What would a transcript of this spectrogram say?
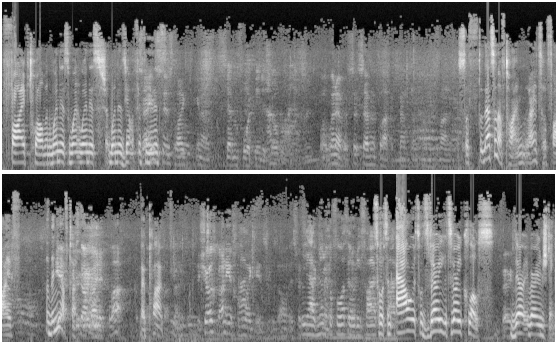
Five twelve and when is when when is when is Yom- fifteen Today minutes? is like, you know, Seven fourteen to show. well, whatever, So seven o'clock, it depends on how much money. So, so that's enough time, right? So five. But then you Yeah, have it's time not right at clock. by plag. The show's money is like, it's, it's only- it's We have fifty-six minute minutes. for 4.35. So it's an hour, so it's very, it's very close. Very Very, very interesting.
